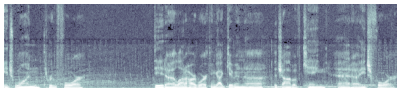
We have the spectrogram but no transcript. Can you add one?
age one through four. Did a lot of hard work and got given uh, the job of king at uh, age four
